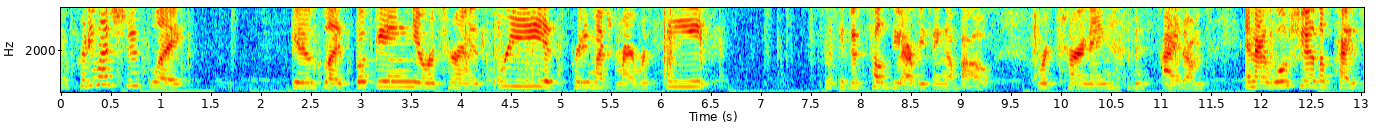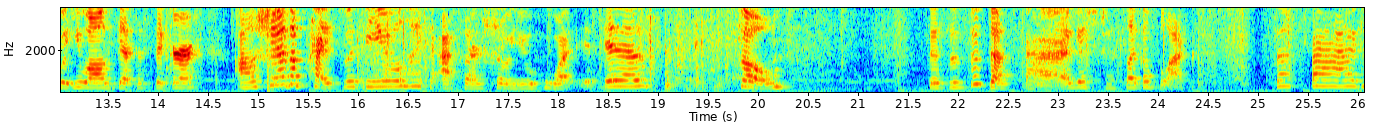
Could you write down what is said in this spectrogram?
it pretty much just like gives like booking, your return is free. It's pretty much my receipt like it just tells you everything about returning this item. And i will share the price with you all. Get the sticker. I'll share the price with you like after i show you what it is. So this is the dust bag. It's just like a black dust bag.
